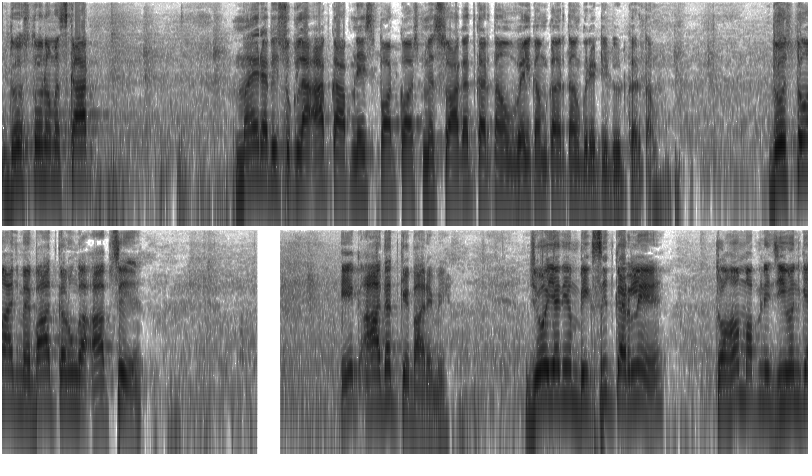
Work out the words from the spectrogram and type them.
दोस्तों, नमस्कार। मैं रवि शुक्ला, आपका अपने इस पॉडकास्ट में स्वागत करता हूँ वेलकम करता हूँ ग्रेटिट्यूड करता हूँ। दोस्तों, आज मैं बात करूँगा आपसे एक आदत के बारे में। जो यदि हम विकसित कर लें तो हम अपने जीवन के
